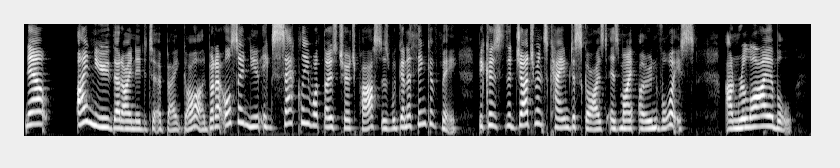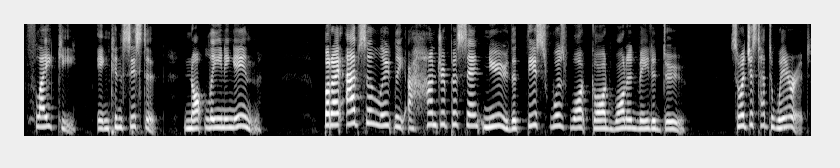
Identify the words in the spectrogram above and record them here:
Now, I knew that I needed to obey God, but I also knew exactly what those church pastors were going to think of me because the judgments came disguised as my own voice unreliable, flaky, inconsistent, not leaning in, but I absolutely 100% knew that this was what God wanted me to do. So I just had to wear it.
